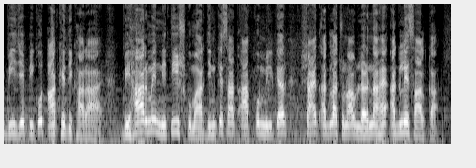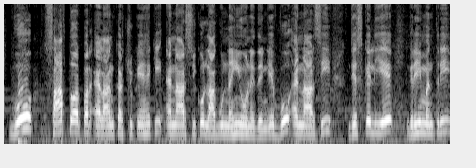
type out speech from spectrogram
बीजेपी को आँखें दिखा रहा है। बिहार में नीतीश कुमार जिनके साथ आपको मिलकर शायद अगला चुनाव लड़ना है अगले साल का वो साफ़ तौर पर ऐलान कर चुके हैं कि एनआरसी को लागू नहीं होने देंगे। वो एनआरसी जिसके लिए गृह मंत्री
